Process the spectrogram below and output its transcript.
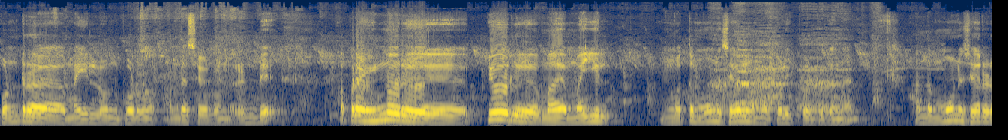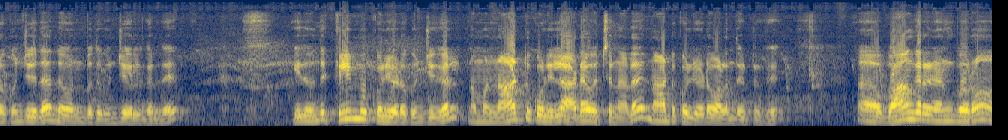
பொன்ற மயில் ஒன்று போடுவோம். அந்த சேவல் ஒன்று ரெண்டு. அப்புறம் இன்னொரு பியூர் ம மயில் மொத்தம் மூணு சேவல் நம்ம கோழிக்கு போட்டிருக்காங்க. அந்த மூணு சேவலோட குஞ்சு தான் இந்த ஒன்பது குஞ்சுகள்ங்கிறது. இது வந்து கிளிம்பு கோழியோட குஞ்சுகள். நம்ம நாட்டுக்கோழியில் அடை வச்சனால நாட்டுக்கோழியோட வளர்ந்துக்கிட்டு இருக்கு. வாங்குகிற நண்பரும்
